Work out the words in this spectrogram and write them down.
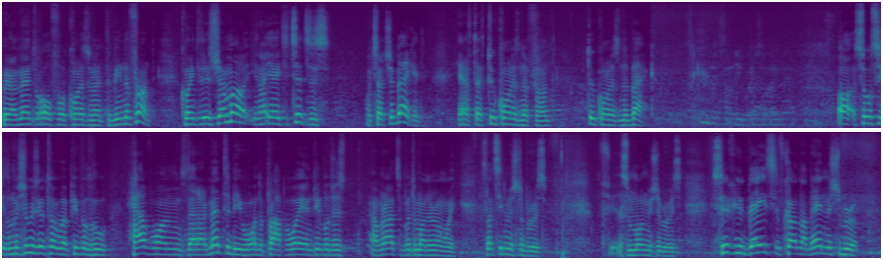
where are meant all four corners are meant to be in the front. According to this Ramah, you're not yaitz tzitzis with such a bagged. You have to have two corners in the front two corners in the back. Oh, so we'll see. The Mishnah is going to talk about people who have ones that are meant to be worn the proper way, and people just amrat to put them on the wrong way. So let's see the Mishnah Berurahs. Some long Mishnah Berurahs. Sif Yud Beis of Kan Lamrein Mishnah Berurah.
